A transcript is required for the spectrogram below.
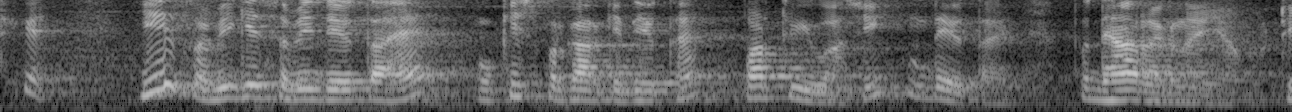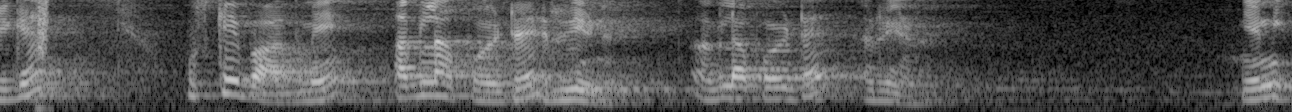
ठीक है? ये सभी के सभी देवता है, वो किस प्रकार के देवता है? पृथ्वीवासी देवता है। तो ध्यान रखना है यहाँ पर, ठीक है? उसके बाद में अगला पॉइंट है ऋण। अगला पॉइंट है ऋण। यानी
